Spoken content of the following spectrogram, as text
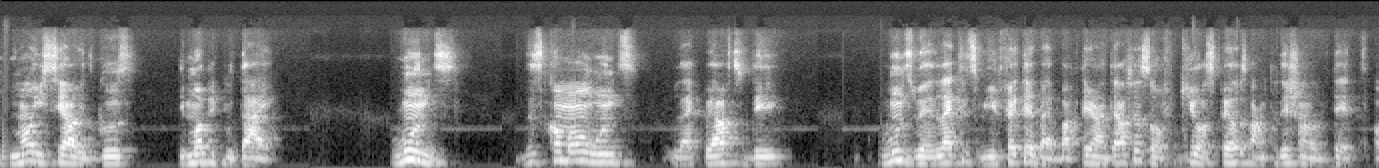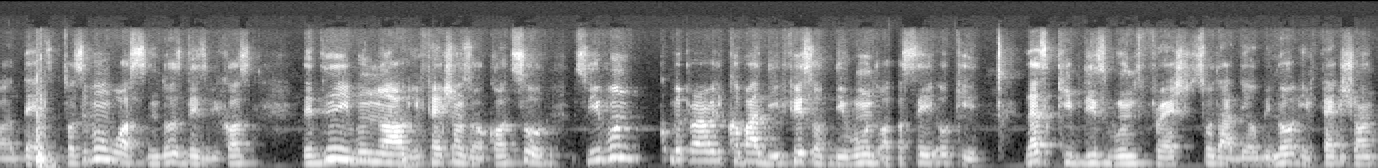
the more you see how it goes, the more people die. Wounds, these common wounds like we have today, wounds were likely to be infected by bacteria and the absence of cure spells and amputation of death or death. It was even worse in those days because they didn't even know how infections occurred. So to even probably cover the face of the wound or say, okay, let's keep this wound fresh so that there will be no infection,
